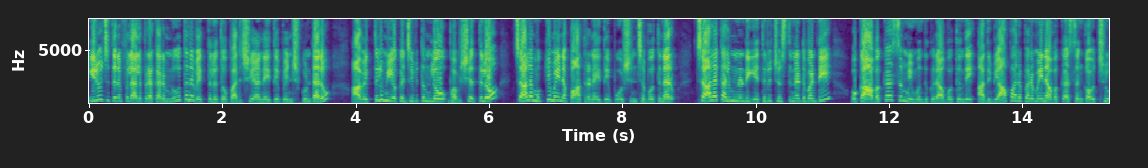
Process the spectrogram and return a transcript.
ఈ రోజు దినఫలాల ప్రకారం నూతన వ్యక్తులతో పరిచయాన్ని అయితే పెంచుకుంటారు. ఆ వ్యక్తులు మీ యొక్క జీవితంలో భవిష్యత్తులో చాలా ముఖ్యమైన పాత్రనైతే పోషించబోతున్నారు. చాలా కాలం నుండి ఎదురు చూస్తున్నటువంటి ఒక అవకాశం మీ ముందుకు రాబోతుంది. అది వ్యాపారపరమైన అవకాశం కావచ్చు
